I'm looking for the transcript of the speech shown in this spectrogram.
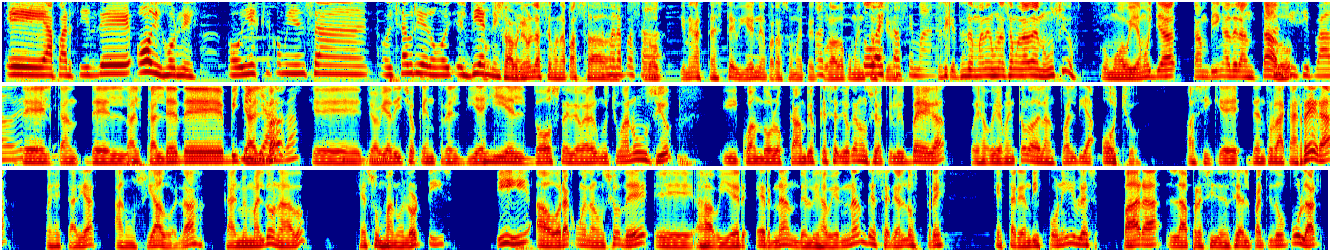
Eh, a partir de hoy, Jorge, hoy es que comienza, hoy se abrieron, hoy- el viernes. Se fue. abrieron la semana pasada. semana pasada. Pero tienen hasta este viernes para someter A toda la toda documentación. esta semana. Así que esta semana es una semana de anuncios. Como habíamos ya también adelantado Anticipado eso, del, sí. can- del alcalde de Villalba, Villalba. que yo había dicho que entre el 10 y el 12 debió haber hecho un anuncio. Y cuando los cambios que se dio que anunció aquí Luis Vega, pues obviamente lo adelantó al día 8. Así que dentro de la carrera, pues estaría anunciado, ¿verdad? Carmen Maldonado, Jesús Manuel Ortiz y ahora con el anuncio de eh, Javier Hernández, Luis Javier Hernández, serían los tres que estarían disponibles para la presidencia del Partido Popular.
